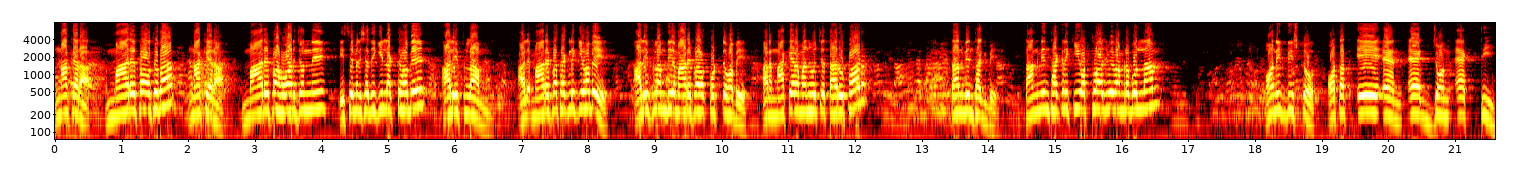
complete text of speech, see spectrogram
নাকারা। মারেফা অথবা নাকেরা। মারেফা হওয়ার জন্য ইসেমের সাথে কি লাগতে হবে? আলিফলাম আলে মারেফা থাকলে কি হবে? আলিফলাম দিয়ে মারেফা করতে হবে। আর নাকেরা মানে হচ্ছে তার উপর তানবিন থাকবে। তানবিন থাকলে কি অর্থ আসবে আমরা বললাম? অনির্দিষ্ট। অর্থাৎ এ, এন, একজন, একটি।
